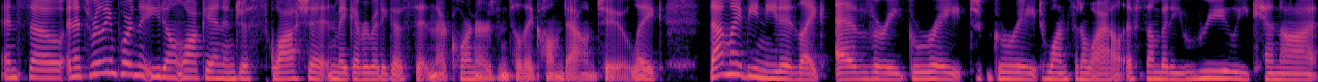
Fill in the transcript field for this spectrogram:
And so, and it's really important that you don't walk in and just squash it and make everybody go sit in their corners until they calm down, too. Like, that might be needed like every great, great once in a while if somebody really cannot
